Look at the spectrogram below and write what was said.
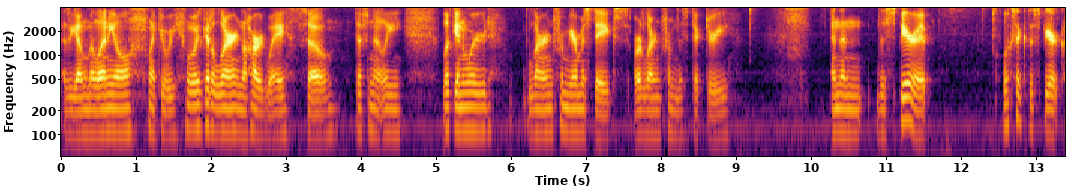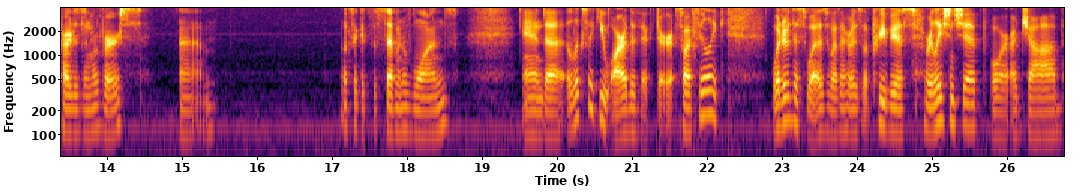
as a young millennial, like we always got to learn the hard way. So definitely look inward, learn from your mistakes, or learn from this victory. And then the spirit looks like the spirit card is in reverse. Um, looks like it's the seven of wands, and uh, it looks like you are the victor. So I feel like whatever this was, whether it was a previous relationship or a job,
